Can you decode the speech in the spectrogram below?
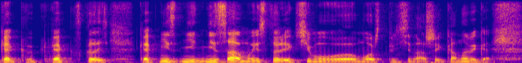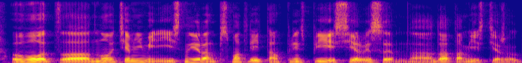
как, как сказать, как не, не, не самая история, к чему может прийти наша экономика. Вот, а, но, тем не менее, если на Иран посмотреть, там, в принципе, есть сервисы, да, там есть те же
